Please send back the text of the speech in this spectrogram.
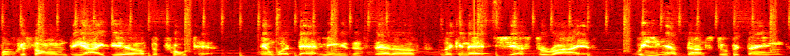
focus on the idea of the protest and what that means instead of looking at just the riots. We have done stupid things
